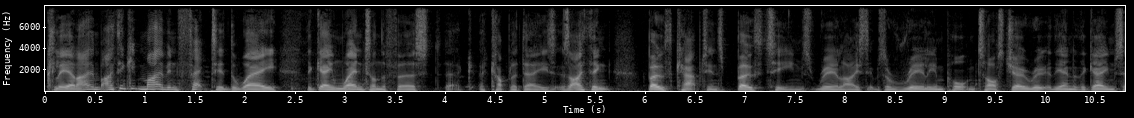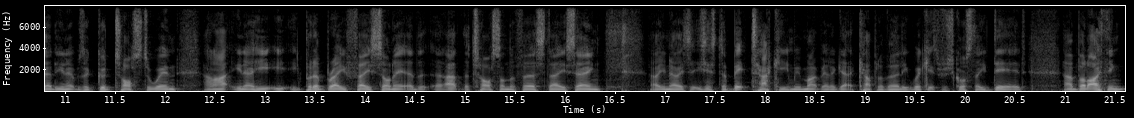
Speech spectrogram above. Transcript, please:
clear, and I, I think it might have infected the way the game went on the first uh, a couple of days, is I think both captains, both teams realised it was a really important toss. Joe Root at the end of the game said, you know, it was a good toss to win, and I, you know, he, he put a brave face on it at the, at the toss on the first day, saying, uh, you know, it's, it's, just a bit tacky. And we might be able to get a couple of early wickets, which of course they did, uh, but I think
